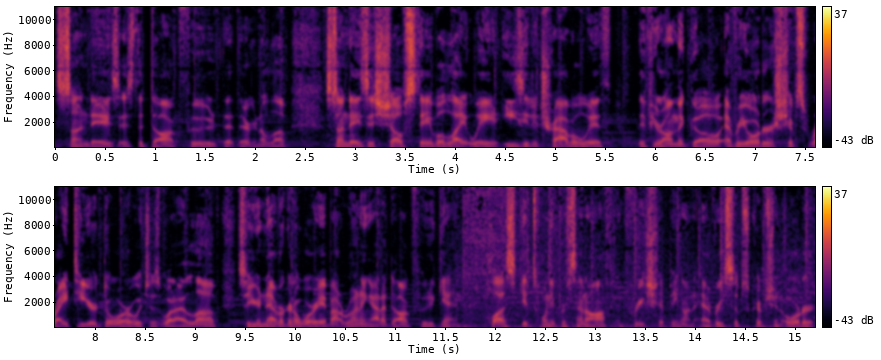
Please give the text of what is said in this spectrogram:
Sundays is the dog food that they're going to love. Sundays is shelf stable, lightweight, easy to travel with if you're on the go. Every order ships right to your door, which is what I love. So, you're never going to worry about running out of dog food again. Plus, get 20% off and free shipping on every subscription order.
